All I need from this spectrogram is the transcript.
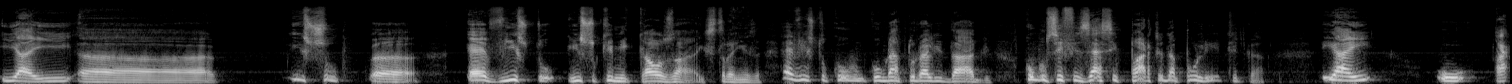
e aí uh, isso uh, é visto, isso que me causa estranheza, é visto com, com naturalidade, como se fizesse parte da política. E aí o, a,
